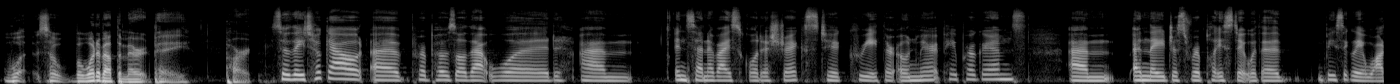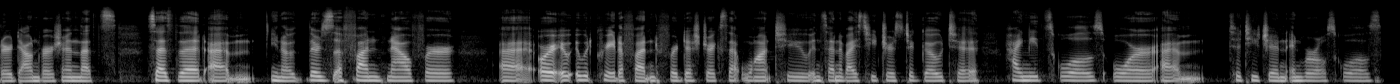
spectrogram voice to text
What, so, but what about the merit pay part? So they took out a proposal that would um, incentivize school districts to create their own merit pay programs, um, and they just replaced it with a basically a watered down version that says that um, you know there's a fund now for. Uh, or it, it would create a fund for districts that want to incentivize teachers to go to high need schools or um, to teach in, in rural schools.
